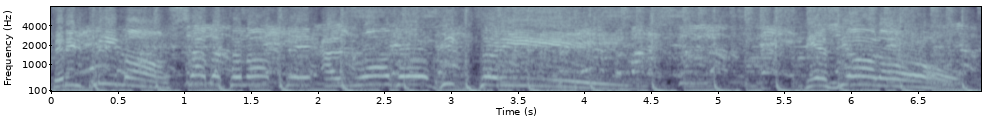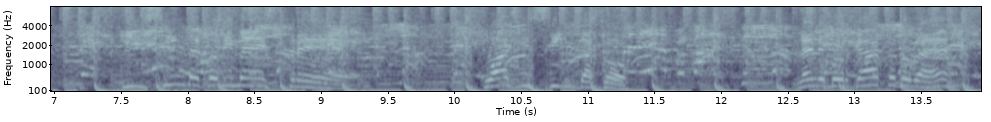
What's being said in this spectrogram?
per il primo sabato notte al nuovo Victory di Asiolo, il sindaco di Mestre, quasi sindaco. Lele Borgato dov'è?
